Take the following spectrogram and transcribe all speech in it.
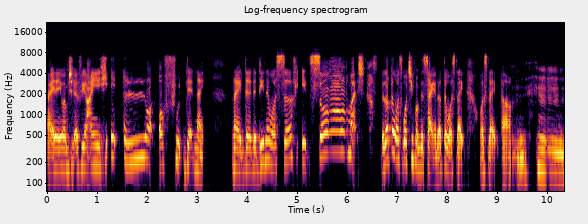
right? And Imam Shafi'i, he ate a lot of food that night. Right, the, the dinner was served. Ate so much. The doctor was watching from the side. The doctor was like, was like, um, hmm,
